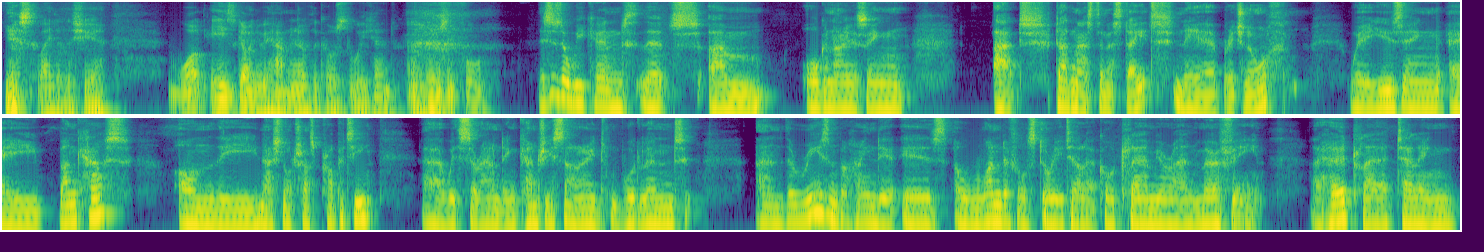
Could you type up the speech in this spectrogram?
Yes. later this year? What is going to be happening over the course of the weekend, and who's it for? This is a weekend that I'm um, organising at Dudmaston Estate near Bridgnorth. We're using a bunkhouse on the National Trust property uh, with surrounding countryside, woodland. And the reason behind it is a wonderful storyteller called Claire Muran Murphy. I heard Claire telling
